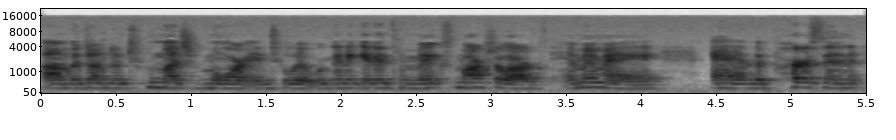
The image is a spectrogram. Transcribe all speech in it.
um, but don't do too much more into it. We're going to get into mixed martial arts, MMA, and the person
